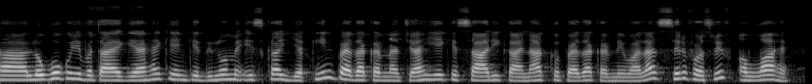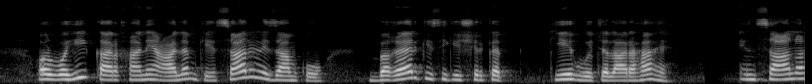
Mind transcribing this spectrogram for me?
ہاں، لوگوں کو یہ بتایا گیا ہے کہ ان کے دلوں میں اس کا یقین پیدا کرنا چاہیے کہ ساری کائنات کو پیدا کرنے والا صرف اور صرف اللہ ہے۔ اور وہی کارخانے عالم کے سارے نظام کو بغیر کسی کی شرکت کیے ہوئے چلا رہا ہے۔ انسان اور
